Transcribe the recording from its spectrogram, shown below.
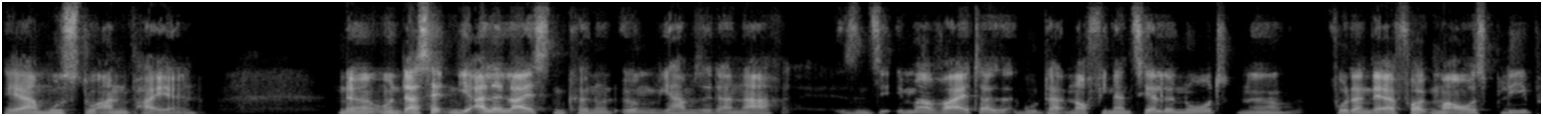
ja, musst du anpeilen. Ne? Und das hätten die alle leisten können und irgendwie haben sie danach, sind sie immer weiter, gut, hatten auch finanzielle Not, ne? wo dann der Erfolg mal ausblieb.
